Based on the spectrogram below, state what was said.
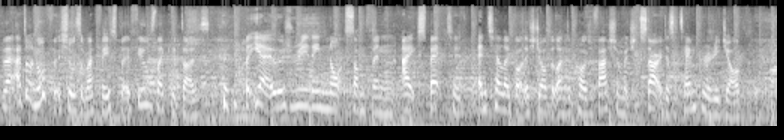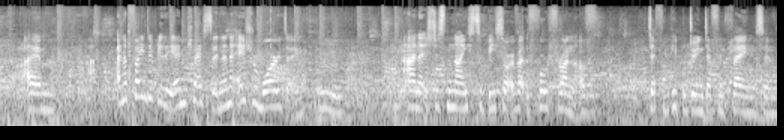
that I don't know if it shows on my face, but it feels like it does. but yeah, it was really not something I expected until I got this job at London College of Fashion, which started as a temporary job. Um, and I find it really interesting and it is rewarding. Mm. And it's just nice to be sort of at the forefront of different people doing different things and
